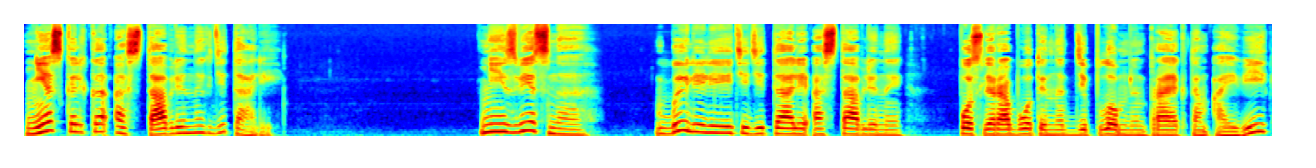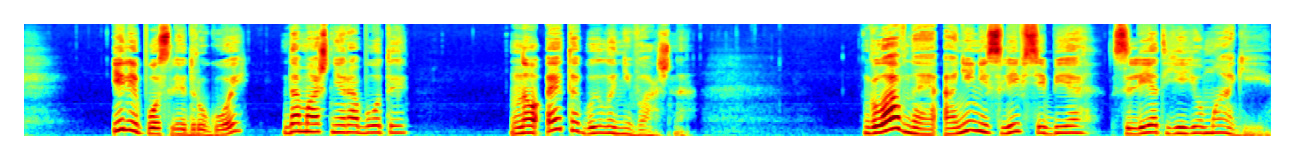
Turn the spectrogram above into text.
несколько оставленных деталей. Неизвестно, были ли эти детали оставлены после работы над дипломным проектом Айви или после другой домашней работы, но это было неважно. Главное, они несли в себе след ее магии.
